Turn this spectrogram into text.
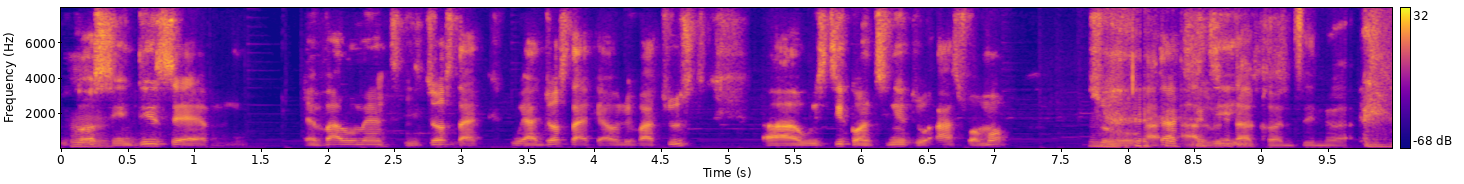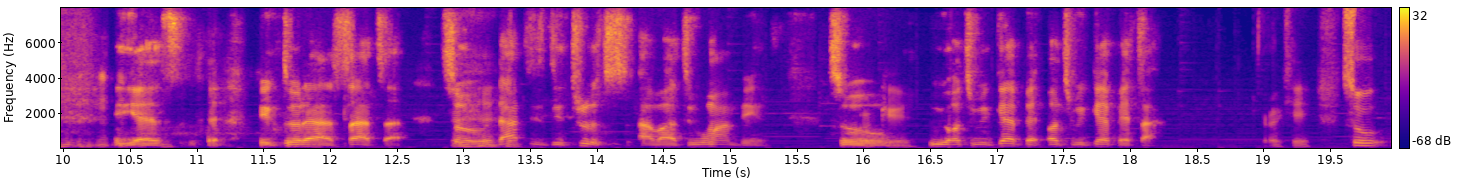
Because mm. in this um, environment, it's just like we are just like Oliver Twist. Uh, we still continue to ask for more. So that is the, continue. yes, Victoria Sata. So that is the truth about human beings. So okay. we ought to get be- ought to get better. Okay. So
